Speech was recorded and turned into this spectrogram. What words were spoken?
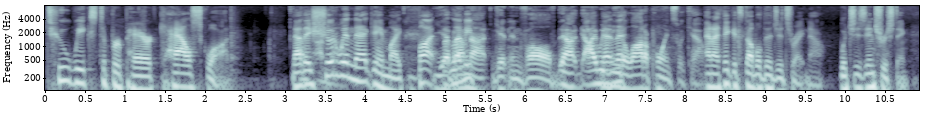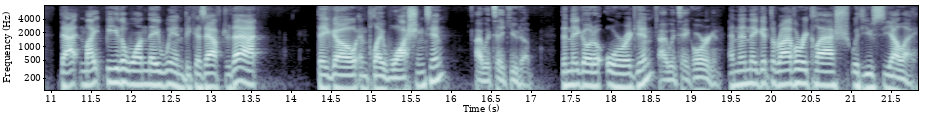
two weeks to prepare Cal squad. Now, they should win that game, Mike, but, Yeah, but but, let I'm me. not getting involved. Now, I would need that- a lot of points with Cal. and I think it's double digits right now, which is interesting. That might be the one they win because after that, they go and play Washington. I would take UW. Then they go to Oregon. I would take Oregon. And then they get the rivalry clash with UCLA.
